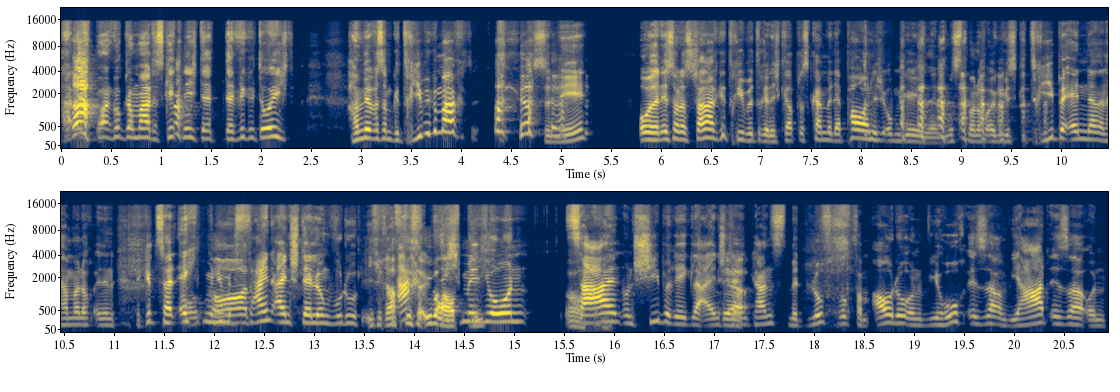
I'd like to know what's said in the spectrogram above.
Ah, Mann, guck doch mal, das geht nicht, der, der wickelt durch. Haben wir was am Getriebe gemacht? So, nee. Oh, dann ist noch das Standardgetriebe drin. Ich glaube, das kann mit der Power nicht umgehen. Dann musste man noch irgendwie das Getriebe ändern. Dann haben wir noch in den. Da gibt es halt echt Oh ein Menü mit. Feineinstellungen, wo du Ich raff das ja 80 überhaupt nicht. Millionen. Zahlen und Schieberegler einstellen Ja. kannst mit Luftdruck vom Auto und wie hoch ist er und wie hart ist er und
